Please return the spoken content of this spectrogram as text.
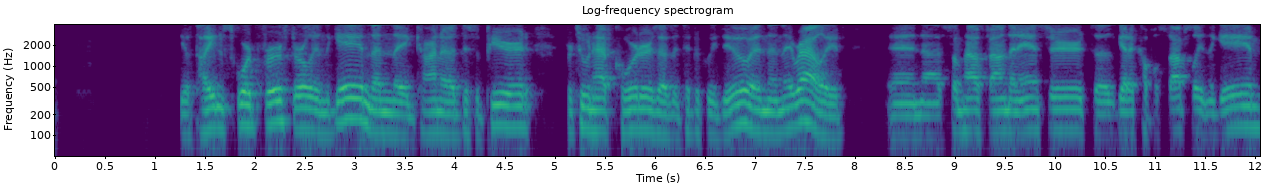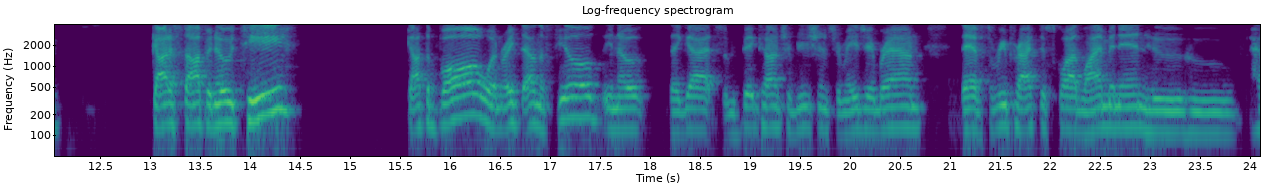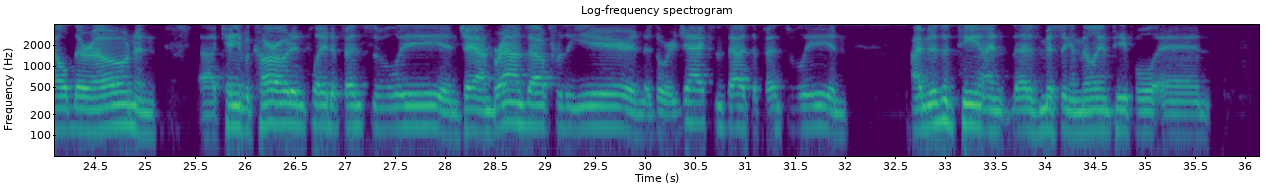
you know, Titans scored first early in the game, then they kind of disappeared for two and a half quarters as they typically do, and then they rallied and uh, somehow found an answer to get a couple stops late in the game got to stop in OT, got the ball, went right down the field. You know, they got some big contributions from AJ Brown. They have three practice squad linemen in who who held their own, and uh, Kenny Vaccaro didn't play defensively, and Jayon Brown's out for the year, and Adoree Jackson's out defensively, and I mean, there's a team that is missing a million people, and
